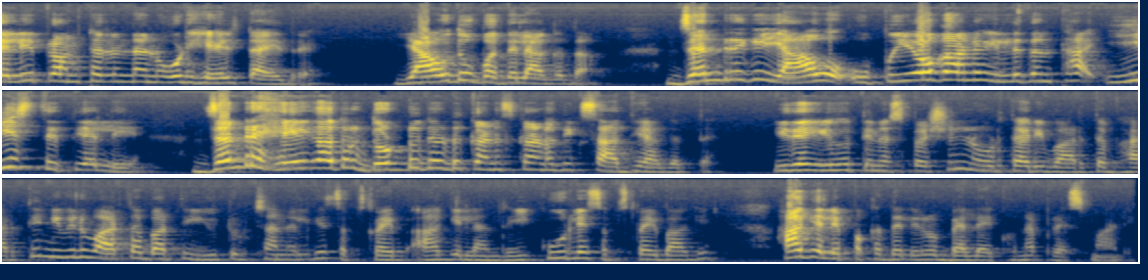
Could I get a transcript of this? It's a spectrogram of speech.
ಟೆಲಿಪ್ರಾಂಪ್ಟರ್ ಅನ್ನ ನೋಡಿ ಹೇಳ್ತಾ ಇದ್ರೆ ಯಾವುದೂ ಬದಲಾಗದ. ಜನರಿಗೆ ಯಾವ ಉಪಯೋಗನೂ ಇಲ್ಲದಂತಹ ಈ ಸ್ಥಿತಿಯಲ್ಲಿ ಜನರು ಹೇಗಾದ್ರೂ ದೊಡ್ಡ ದೊಡ್ಡ ಕನಸು ಕಾಣೋದಕ್ಕೆ ಸಾಧ್ಯ ಆಗುತ್ತೆ. ಇದೇ ಹೊತ್ತಿನ ಸ್ಪೆಷಲ್ ನೋಡ್ತಾ ಇರಿ ವಾರ್ತಾ ಭಾರತಿ. ನೀವಿನ ವಾರ್ತಾ ಭಾರತಿ ಯೂಟ್ಯೂಬ್ ಚಾನಲ್ಗೆ ಸಬ್ಸ್ಕ್ರೈಬ್ ಆಗಿಲ್ಲ ಅಂದ್ರೆ ಈ ಕೂಡಲೇ ಸಬ್ಸ್ಕ್ರೈಬ್ ಆಗಿ ಹಾಗೆ ಅಲ್ಲೇ ಪಕ್ಕದಲ್ಲಿರೋ ಬೆಲ್ ಐಕೋನ ಪ್ರೆಸ್ ಮಾಡಿ.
